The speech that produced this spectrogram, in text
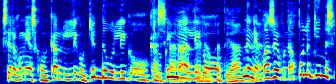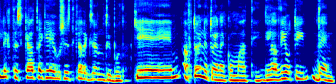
Ξέρω εγώ, μια σχολή. Κάνουν λίγο κέντο, λίγο κασίμα, καράτε, λίγο. Κάτι άλλο, ναι, ναι, ναι, μαζεύουν από όλα και είναι συλλέκτες κάτα και ουσιαστικά δεν ξέρουν τίποτα. Και αυτό είναι το ένα κομμάτι. Δηλαδή ότι δεν.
